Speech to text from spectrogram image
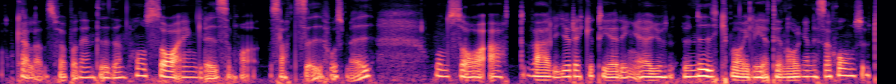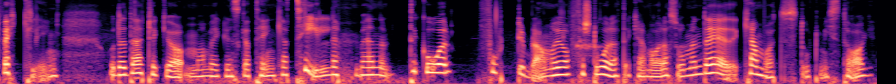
och kallades för på den tiden, hon sa en grej som har satt sig hos mig. Hon sa att varje rekrytering är ju en unik möjlighet till en organisationsutveckling. Och det där tycker jag man verkligen ska tänka till. Men det går fort ibland och jag förstår att det kan vara så, men det kan vara ett stort misstag.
